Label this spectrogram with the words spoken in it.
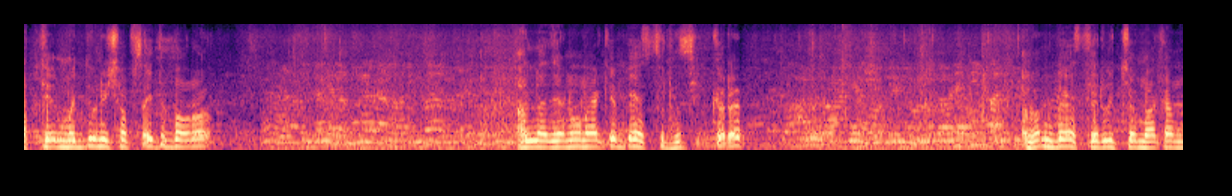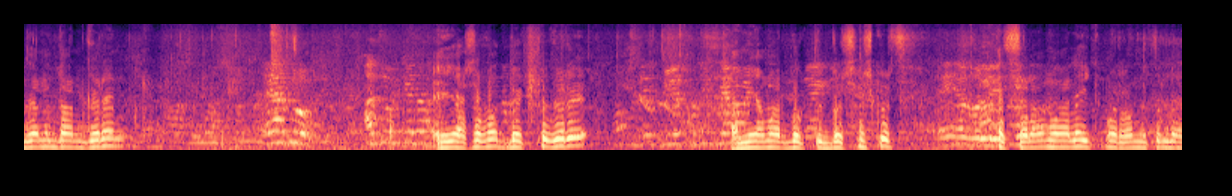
আত্মীয়ের মধ্যে উনি সবচাইতে বড়। আল্লাহ যেন ওনাকে ব্যস্ত নসিব করেন এবং ব্যস্তের উচ্চ মাকাম যেন দান করেন এই আশাবাদ ব্যক্ত করে আমি আমার বক্তব্য শেষ করছি আসসালামু আলাইকুম রহমতুল্লাহ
